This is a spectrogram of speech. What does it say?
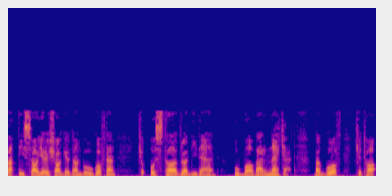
وقتی سایر شاگردان به او گفتند که استاد را دیده اند او باور نکرد و گفت که تا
